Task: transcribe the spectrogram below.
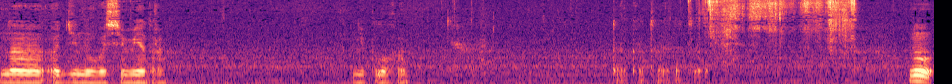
на 1,8 метра. Неплохо. Так, это, это... Ну,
